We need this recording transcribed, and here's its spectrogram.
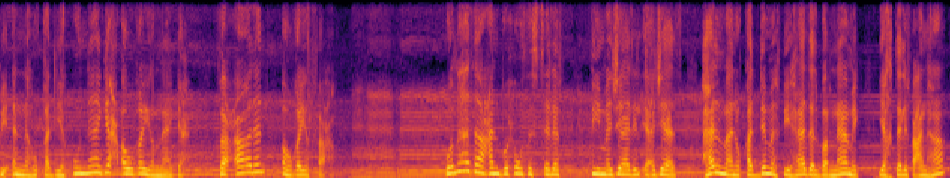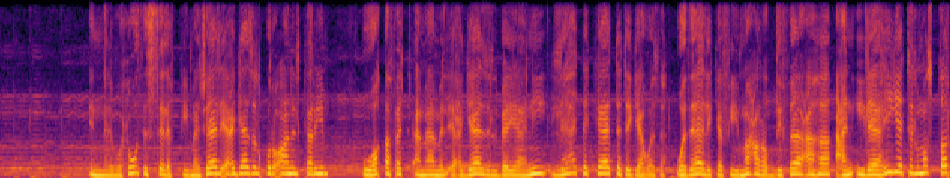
بأنه قد يكون ناجح أو غير ناجح فعالا أو غير فعال وماذا عن بحوث السلف في مجال الإعجاز؟ هل ما نقدمه في هذا البرنامج يختلف عنها؟ إن بحوث السلف في مجال إعجاز القرآن الكريم وقفت أمام الإعجاز البياني لا تكاد تتجاوزه وذلك في معرض دفاعها عن إلهية المصدر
